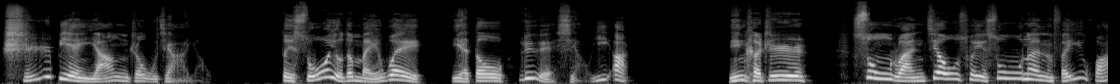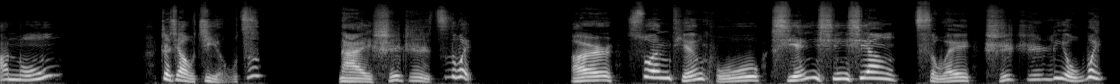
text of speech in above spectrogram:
食遍扬州佳肴，对所有的美味也都略晓一二。您可知松软焦脆、酥嫩肥滑浓，这叫九字，乃食之滋味。”而酸甜苦咸辛香，此为食之六味。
